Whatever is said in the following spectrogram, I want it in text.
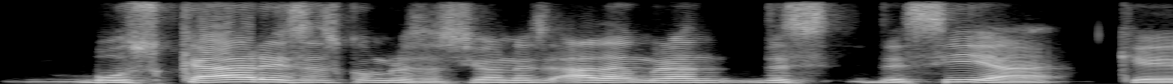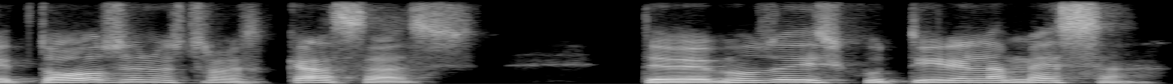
buscar esas conversaciones. Adam Grant decía que todos en nuestras casas debemos de discutir en la mesa.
